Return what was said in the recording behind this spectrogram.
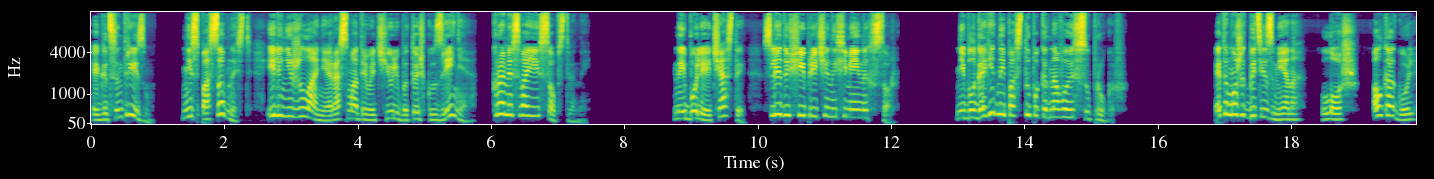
Эгоцентризм неспособность или нежелание рассматривать чью-либо точку зрения, кроме своей собственной. Наиболее часты следующие причины семейных ссор. Неблаговидный поступок одного из супругов. Это может быть измена, ложь, алкоголь,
